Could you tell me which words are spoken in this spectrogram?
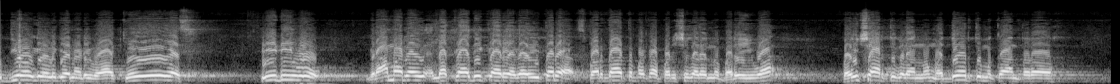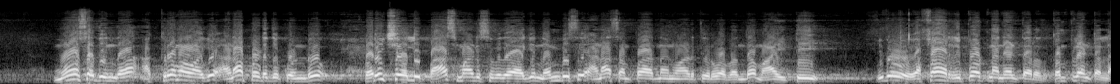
ಉದ್ಯೋಗಿಗಳಿಗೆ ನಡೆಯುವ ಕೆಎಎಸ್ ಪಿಡಿಒ ಗ್ರಾಮ ಲೆಕ್ಕಾಧಿಕಾರಿ ಇತರ ಸ್ಪರ್ಧಾತ್ಮಕ ಪರೀಕ್ಷೆಗಳನ್ನು ಬರೆಯುವ ಪರೀಕ್ಷಾರ್ಥಿಗಳನ್ನು ಮಧ್ಯವರ್ತಿ ಮುಖಾಂತರ ಮೋಸದಿಂದ ಅಕ್ರಮವಾಗಿ ಹಣ ಪಡೆದುಕೊಂಡು ಪರೀಕ್ಷೆಯಲ್ಲಿ ಪಾಸ್ ಮಾಡಿಸುವುದಾಗಿ ನಂಬಿಸಿ ಹಣ ಸಂಪಾದನೆ ಮಾಡುತ್ತಿರುವ ಬಂದ ಮಾಹಿತಿ. ಇದು ಎಫ್ಐಆರ್ ರಿಪೋರ್ಟ್ ನಾನು ಹೇಳ್ತಾ ಇರೋದು ಕಂಪ್ಲೇಂಟ್ ಅಲ್ಲ.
